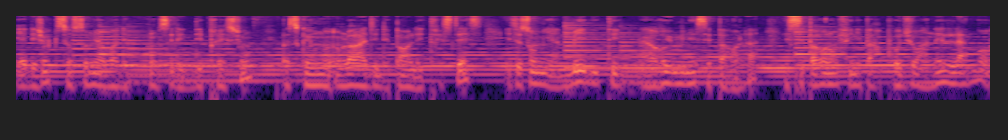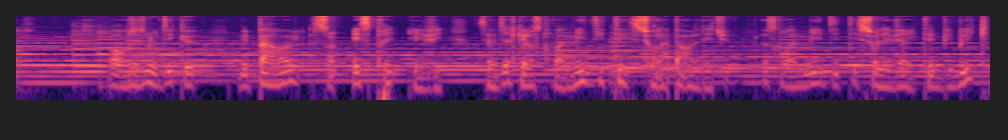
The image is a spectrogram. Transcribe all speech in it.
Il y a des gens qui se sont mis à avoir des pensées de dépression parce qu'on leur a dit des paroles de tristesse et se sont mis à méditer, à ruminer ces paroles-là. Et ces paroles ont fini par produire en elles la mort. Or, Jésus nous dit que paroles sont esprit et vie. Ça veut dire que lorsqu'on va méditer sur la parole de Dieu, lorsqu'on va méditer sur les vérités bibliques,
